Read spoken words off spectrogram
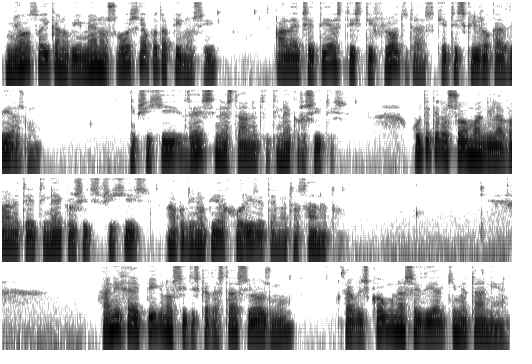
Νιώθω ικανοποιημένος όχι από ταπείνωση, αλλά εξαιτίας της τυφλότητας και της σκληροκαδίας μου. Η ψυχή δεν συναισθάνεται την έκρωσή της. Ούτε και το σώμα αντιλαμβάνεται την έκρωση της ψυχής από την οποία χωρίζεται με το θάνατο. Αν είχα επίγνωση της καταστάσεώς μου, θα βρισκόμουν σε διαρκή μετάνοια.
